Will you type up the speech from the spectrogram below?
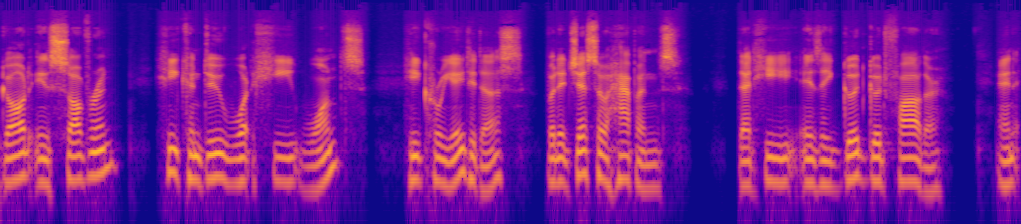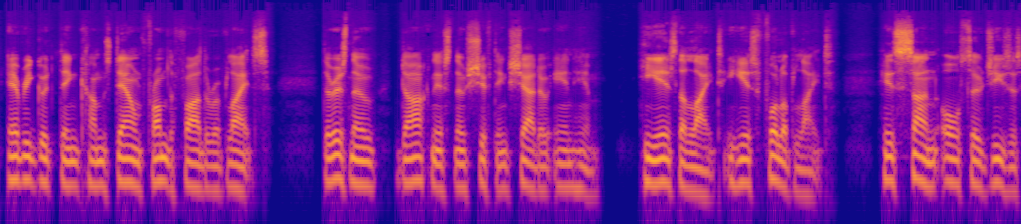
God is sovereign. He can do what He wants. He created us, but it just so happens that He is a good, good Father, and every good thing comes down from the Father of lights. There is no darkness, no shifting shadow in Him. He is the light. He is full of light. His Son, also Jesus,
